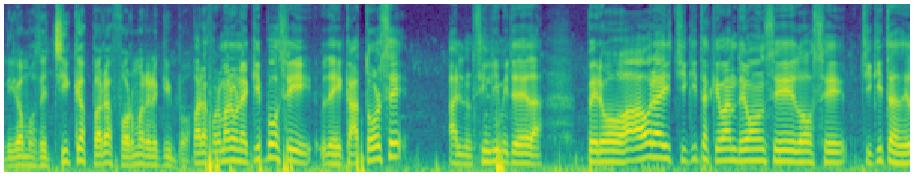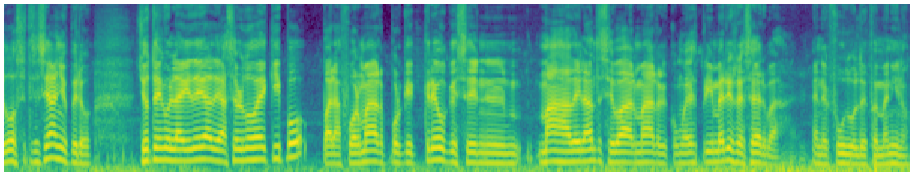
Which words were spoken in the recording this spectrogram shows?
digamos, de chicas para formar el equipo. Para formar un equipo, sí, de 14 al, sin límite de edad. Pero ahora hay chiquitas que van de 11, 12, chiquitas de 12, 13 años, pero yo tengo la idea de hacer dos equipos para formar, porque creo que se, más adelante se va a armar como es primera y reserva en el fútbol de femenino.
